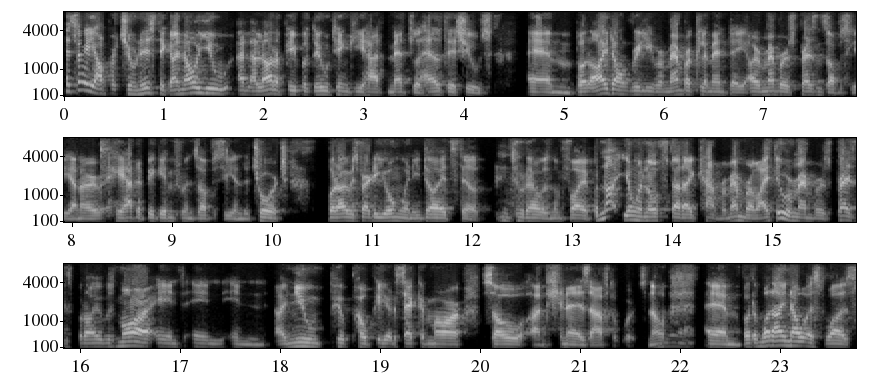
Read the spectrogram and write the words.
It's very opportunistic. I know you, and a lot of people do think he had mental health issues. Um, but I don't really remember Clemente. I remember his presence, obviously, and I, he had a big influence, obviously, in the church. But I was very young when he died still in 2005, but not young enough that I can't remember him. I do remember his presence, but I was more in, in, in I knew Pope Peter II more so and Ginés afterwards, no? Yeah. Um, but what I noticed was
